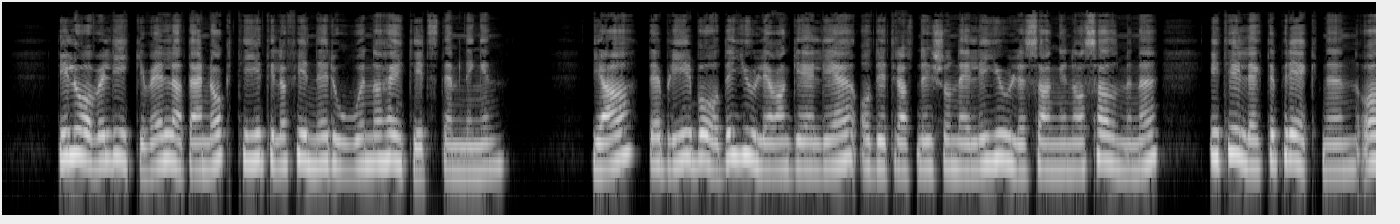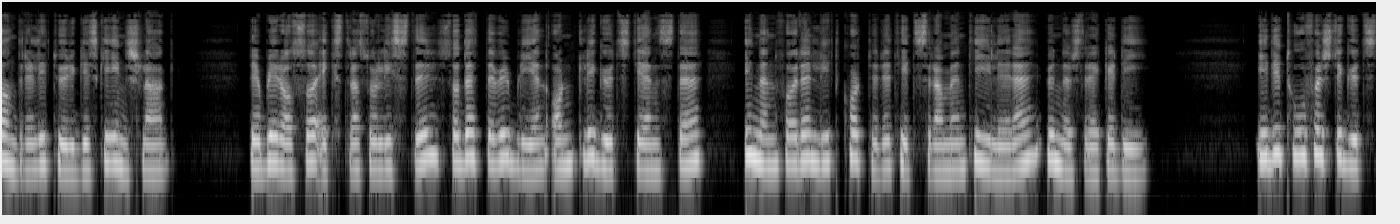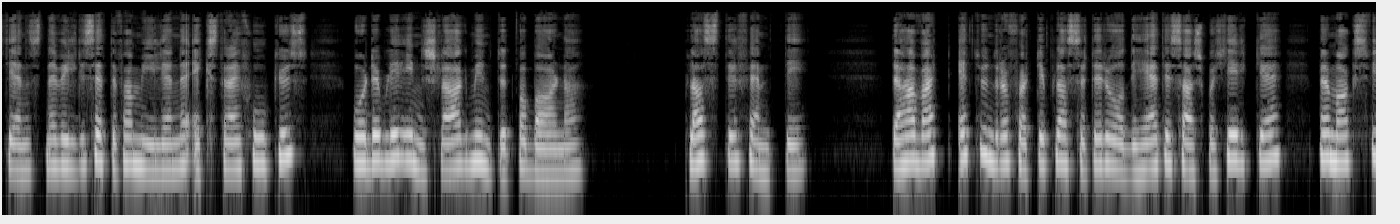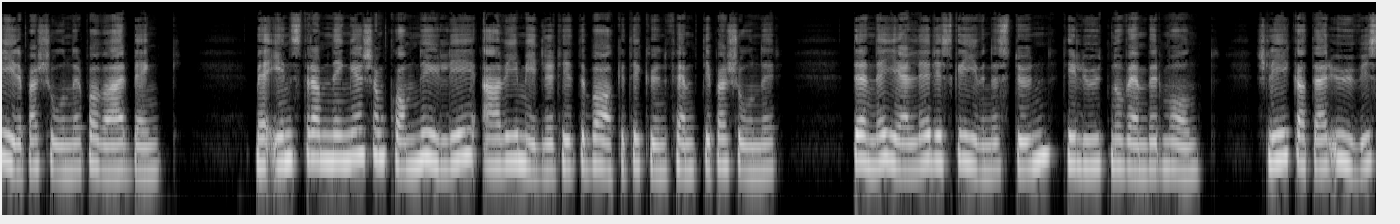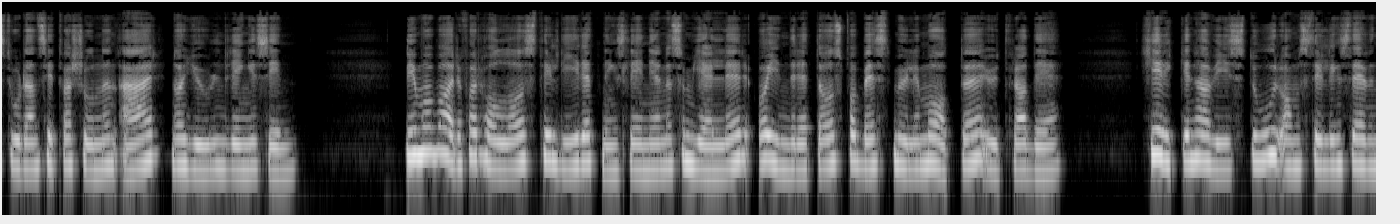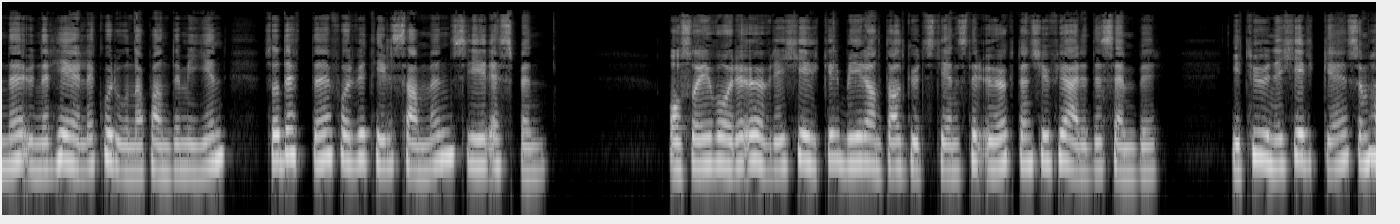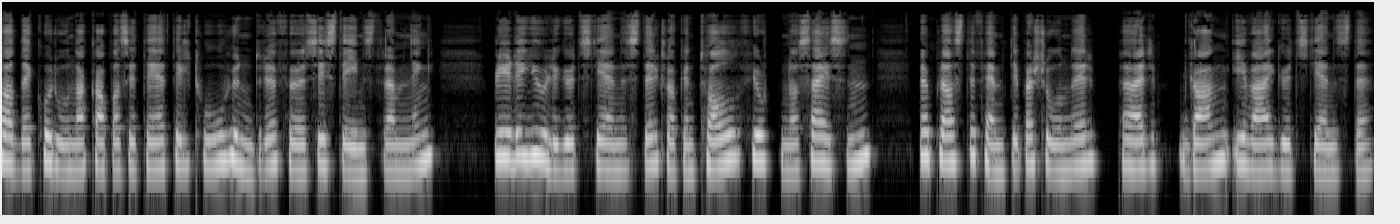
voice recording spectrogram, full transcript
De lover likevel at det er nok tid til å finne roen og høytidsstemningen. Ja, det blir både juleevangeliet og de tradisjonelle julesangene og salmene, i tillegg til prekenen og andre liturgiske innslag. Det blir også ekstrasolister, så dette vil bli en ordentlig gudstjeneste innenfor en litt kortere tidsramme enn tidligere, understreker de. I de to første gudstjenestene vil de sette familiene ekstra i fokus, hvor det blir innslag myntet på barna. Plass til 50 Det har vært 140 plasser til rådighet i Sarpsborg kirke, med maks fire personer på hver benk. Med innstramninger som kom nylig, er vi imidlertid tilbake til kun 50 personer. Denne gjelder i skrivende stund til ut november måned, slik at det er uvisst hvordan situasjonen er når julen ringes inn. Vi må bare forholde oss til de retningslinjene som gjelder, og innrette oss på best mulig måte ut fra det. Kirken har vist stor omstillingsevne under hele koronapandemien, så dette får vi til sammen, sier Espen. Også i våre øvrige kirker blir antall gudstjenester økt den 24. desember. I Tune kirke, som hadde koronakapasitet til 200 før siste innstramning, blir det julegudstjenester klokken 12, 14 og 16 med plass til 50 personer per gang i hver gudstjeneste.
